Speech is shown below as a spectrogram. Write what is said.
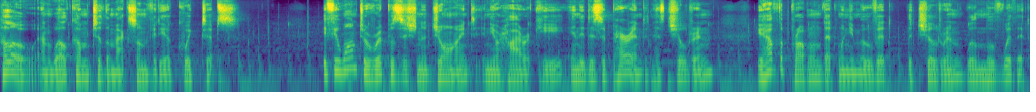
Hello and welcome to the Maxon Video Quick Tips. If you want to reposition a joint in your hierarchy and it is apparent it has children, you have the problem that when you move it, the children will move with it.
